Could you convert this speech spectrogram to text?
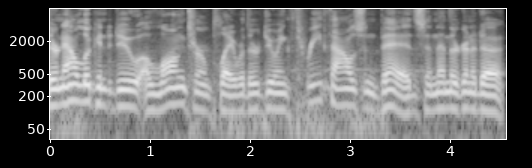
they're now looking to do a long-term play where they're doing 3,000 beds and then they're going to do,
